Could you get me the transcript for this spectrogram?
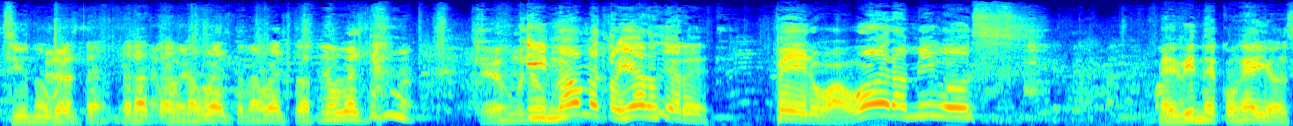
Sí, una vuelta. Espérate, una vuelta, una vuelta, una vuelta. Es una Y no me trajeron, señores. Pero ahora, amigos, me vine con ellos.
